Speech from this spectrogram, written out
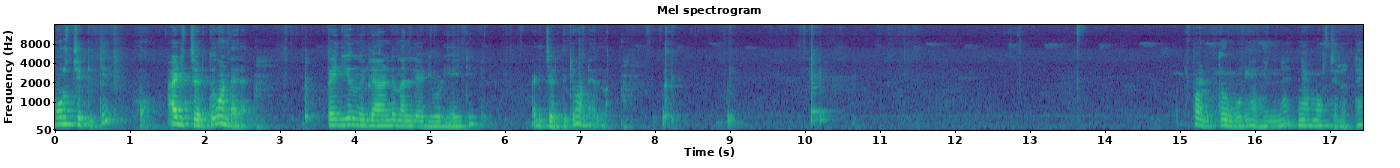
മുറിച്ചിട്ടിട്ട് അടിച്ചെടുത്ത് കൊണ്ടുവരാം. തരിയൊന്നും ഇല്ലാണ്ട് നല്ല അടിപൊളിയായിട്ട് അടിച്ചെടുത്തിട്ട് കൊണ്ടുവരണം. പഠിത്തവും കൂടി അങ്ങനെ ഞാൻ മുറിച്ചിടട്ടെ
